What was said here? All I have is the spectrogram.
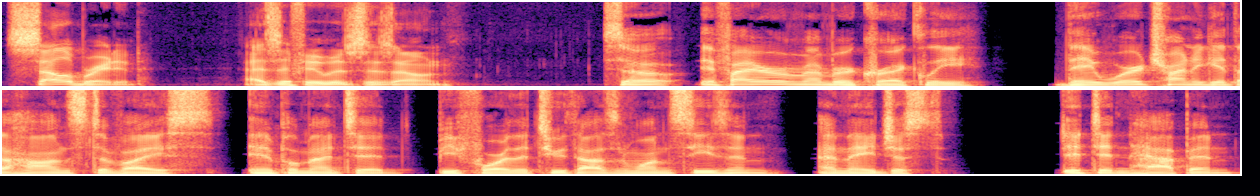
celebrated as if it was his own. So if I remember correctly, they were trying to get the Hans device implemented before the 2001 season, and they just, it didn't happen.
